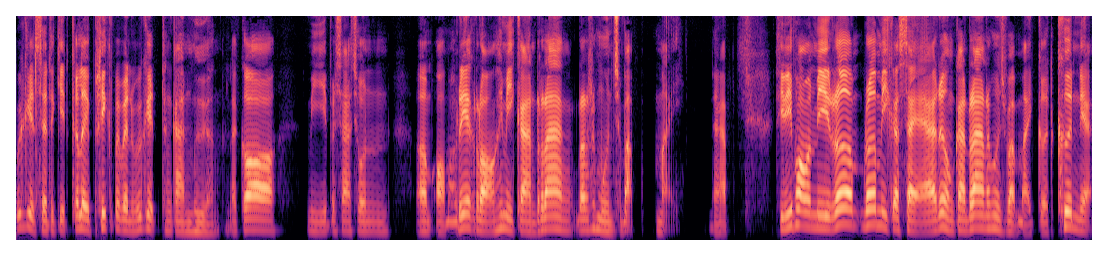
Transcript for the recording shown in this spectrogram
วิกฤตเศรษฐกิจก็เลยพลิกไปเป็นวิกฤตทางการเมือง แล้วก็มีประชาชนออกมาเรียกร้องให้มีการร่างรัฐธรรมนูญฉบับใหม่นะครับทีนี้พอมันมีเริ่มเริ่มมีกระแสเรื่องของการร่างรัฐธรรมนูญฉบับใหม่เกิดขึ้นเนี่ย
